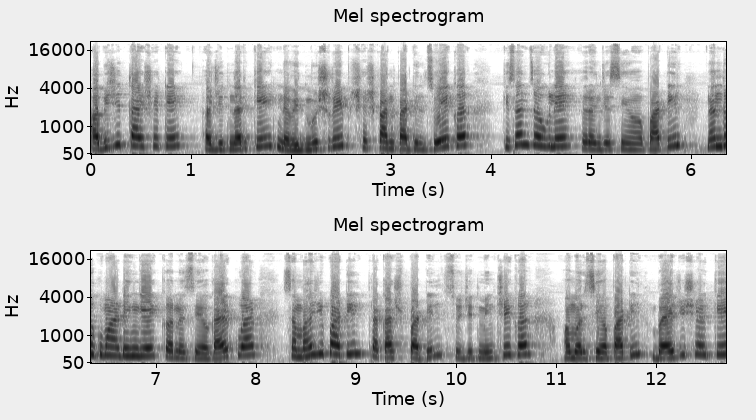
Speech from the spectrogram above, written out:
अभिजित तायशेटे अजित नरके नवीद मुश्रीफ शशकांत पाटील चुएकर किसन चौगले रणजितसिंह पाटील नंदकुमार ढिंगे कर्णसिंह गायकवाड संभाजी पाटील प्रकाश पाटील सुजित मिंचेकर अमरसिंह पाटील बयाजी शेळके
